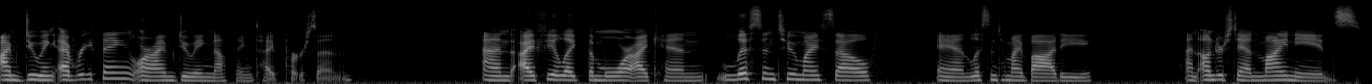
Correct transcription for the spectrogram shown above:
I'm doing everything or I'm doing nothing type person. And I feel like the more I can listen to myself and listen to my body and understand my needs,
